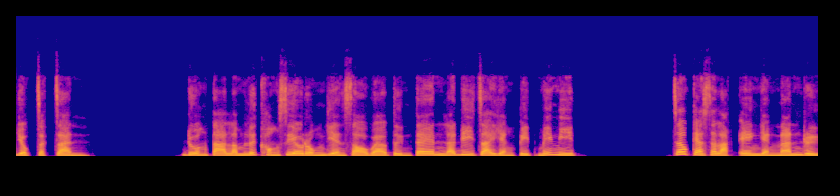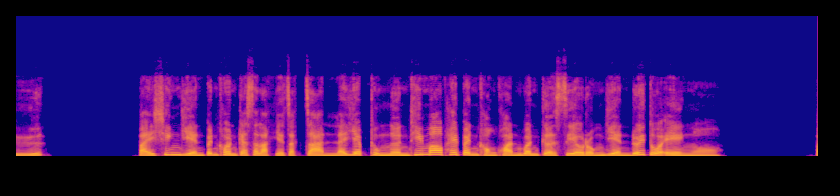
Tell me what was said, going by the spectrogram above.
หยกจักจัน ดวงตาล้ำลึกของเซียวหลงเหยียนส่อแววตื่นเต้นและดีใจอย่างปิดไม่มิด เจ้าแกะสลักเองอย่างนั้นหรือ ไปชิงเหยียนเป็นคนแกะสลักเยจักจันและเย็บถุงเงินที่มอบให้เป็นของขวัญวันเกิดเซียวหลงเหยียนด้วยตัวเองอ๋อไป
